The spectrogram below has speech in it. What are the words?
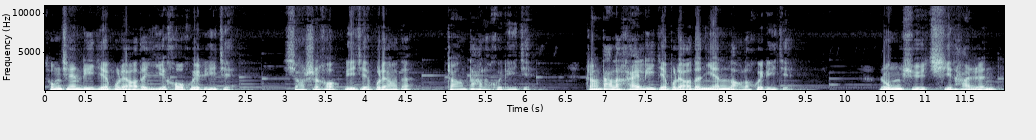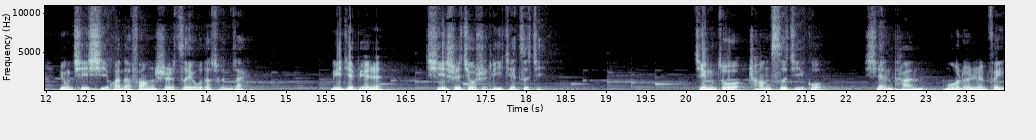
从前理解不了的，以后会理解；小时候理解不了的，长大了会理解；长大了还理解不了的，年老了会理解。”容许其他人用其喜欢的方式自由的存在，理解别人，其实就是理解自己。静坐常思己过，闲谈莫论人非。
